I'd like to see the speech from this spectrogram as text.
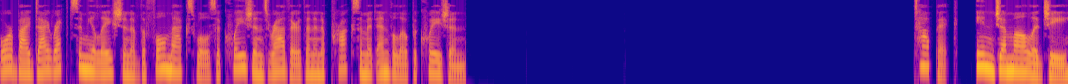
or by direct simulation of the full Maxwell's equations rather than an approximate envelope equation. In gemology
